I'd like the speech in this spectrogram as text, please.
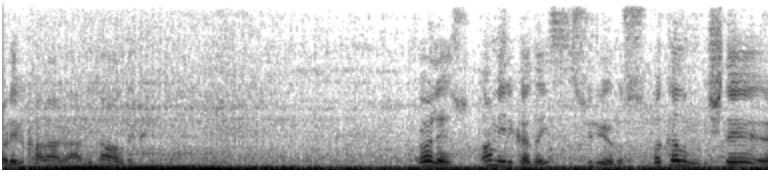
öyle bir karar verdik aldık. Öyle Amerika'dayız sürüyoruz. Bakalım işte e,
